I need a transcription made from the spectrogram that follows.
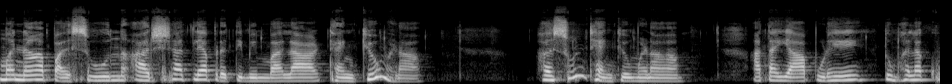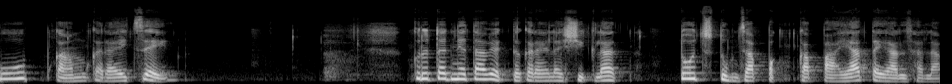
मनापासून आरशातल्या प्रतिबिंबाला थँक्यू म्हणा. हसून थँक्यू म्हणा. आता यापुढे तुम्हाला खूप काम करायचंय. कृतज्ञता व्यक्त करायला शिकलात तोच तुमचा पक्का पाया तयार झाला.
